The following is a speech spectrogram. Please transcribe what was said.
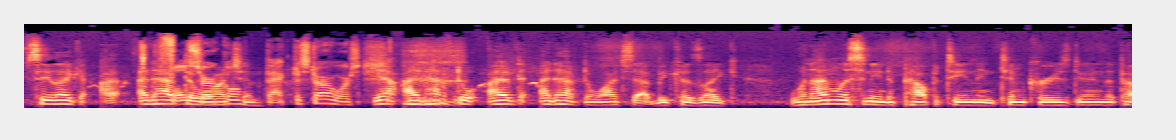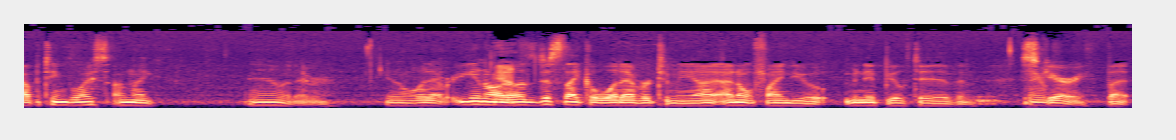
See, like I, I'd have Full to circle, watch him. back to Star Wars. Yeah, I'd have to. I'd, I'd have to watch that because, like, when I'm listening to Palpatine and Tim Curry's doing the Palpatine voice, I'm like, yeah, whatever. You know, whatever. You know, Yeah. it was just like a whatever to me. I, I don't find you manipulative and Yeah. scary, but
